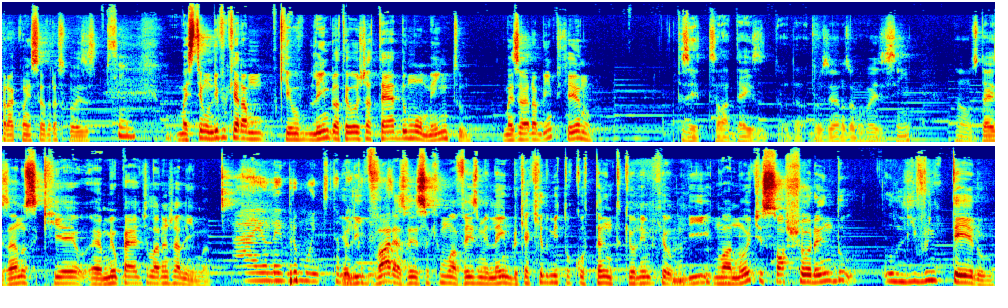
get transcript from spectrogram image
pra conhecer outras coisas. Sim. Mas tem um livro que, era, que eu lembro até hoje, até do momento, mas eu era bem pequeno. Quer dizer, sei lá, 10, 12 anos, alguma coisa assim. Não, uns 10 anos, que é, é Meu Pé de Laranja Lima. Ah, eu lembro muito também. Eu li várias vezes, só que uma vez me lembro que aquilo me tocou tanto que eu lembro que eu li numa noite só chorando o livro inteiro,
